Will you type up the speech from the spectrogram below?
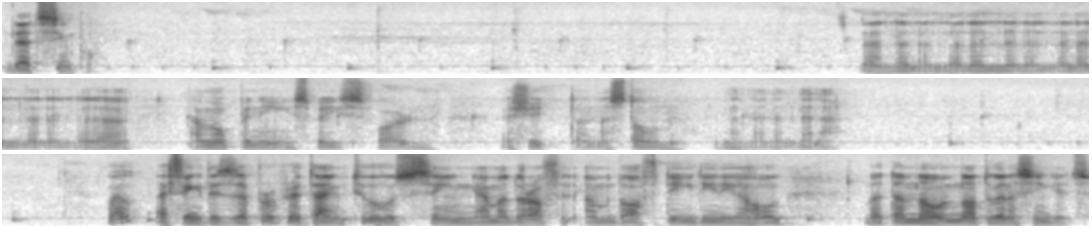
That's simple. I'm opening space for a shit on a stone. Well, I think this is appropriate time to sing I'm a dwarf, I'm a dwarf ding ding ding a hole, but um, no, I'm not gonna sing it.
